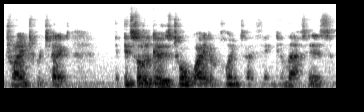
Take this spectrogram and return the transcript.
trying to protect. It sort of goes to a wider point, I think, and that is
